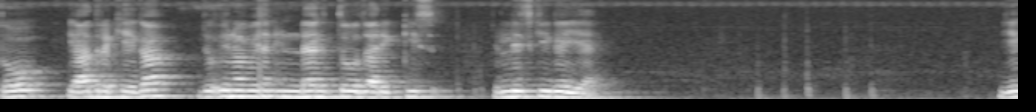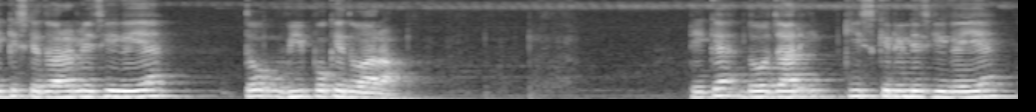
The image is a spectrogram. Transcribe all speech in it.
तो याद रखिएगा, जो इनोवेशन इंडेक्स 2021 रिलीज़ की गई है, ये किसके द्वारा रिलीज़ की गई है? तो वीपो के द्वारा, ठीक है? 2021 की रिलीज़ की गई है।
